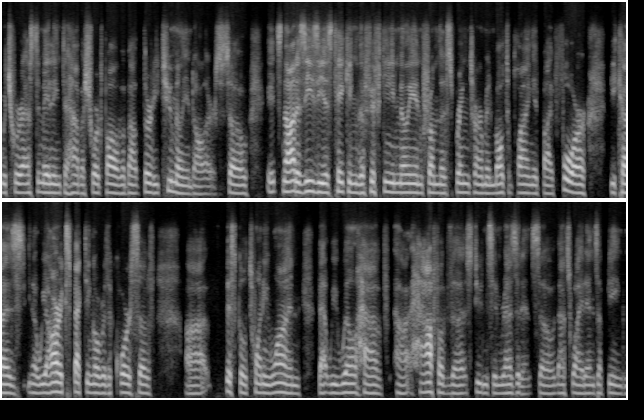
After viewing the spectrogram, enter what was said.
which we're estimating to have a shortfall of about $32 million. So it's not as easy as taking the 15 million from the spring term and multiplying it by four, because, you know, we are expecting over the course of uh, fiscal 21 that we will have uh, half of the students in residence. So that's why it ends up being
